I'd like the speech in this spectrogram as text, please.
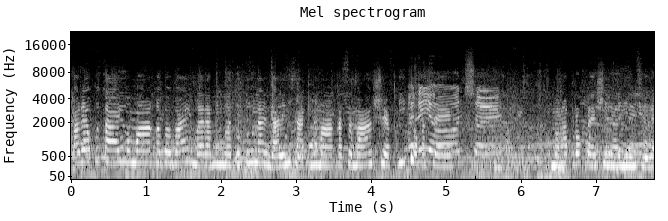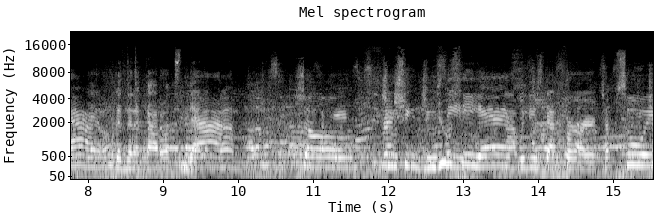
para po tayo mga kababayan, maraming matutunan galing sa ating mga kasamahan chef dito Ano kasi yun, sir? mga professional yan sila. Oh, ganda ng carrots. Nilalanggam. So, Juicy, juicy. Juicy, yes. Uh, we'll use that for our chop suey.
